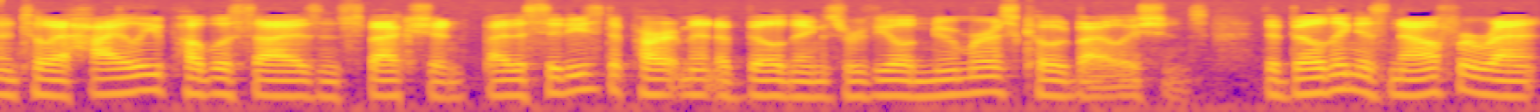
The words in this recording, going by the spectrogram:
until a highly publicized inspection by the city's Department of Buildings revealed numerous code violations. The building is now for rent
